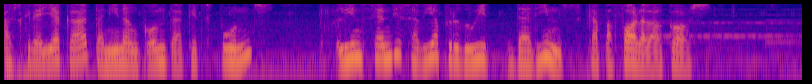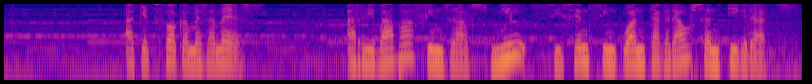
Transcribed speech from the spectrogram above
Es creia que, tenint en compte aquests punts, l'incendi s'havia produït de dins cap a fora del cos. Aquest foc, a més a més, arribava fins als 1.650 graus centígrads.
